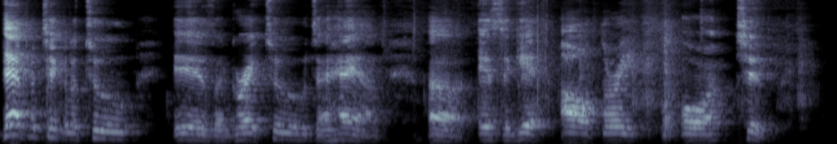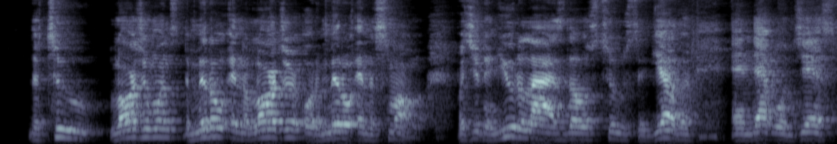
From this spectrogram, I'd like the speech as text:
that particular tool is a great tool to have uh, is to get all three or two. The two larger ones, the middle and the larger or the middle and the smaller. But you can utilize those two together and that will just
